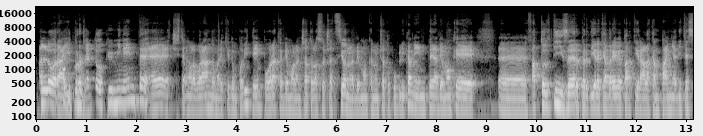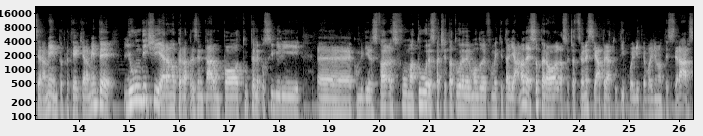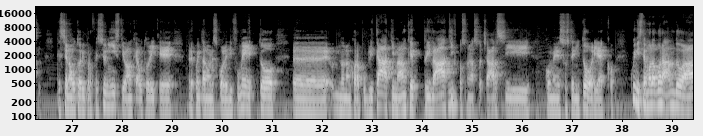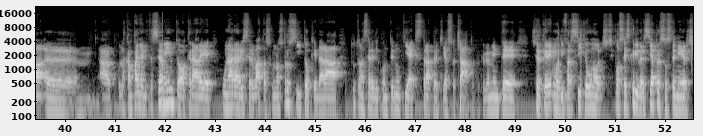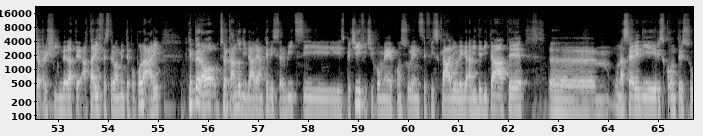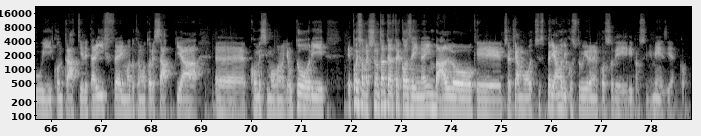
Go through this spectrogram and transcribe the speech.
Allora, il progetto più imminente è, ci stiamo lavorando, ma richiede un po' di tempo. Ora che abbiamo lanciato l'associazione, l'abbiamo anche annunciato pubblicamente, abbiamo anche eh, fatto il teaser per dire che a breve partirà la campagna di tesseramento, perché chiaramente gli 11 erano per rappresentare un po' tutte le possibili eh, come dire, sfumature, sfaccettature del mondo del fumetto italiano. Adesso però l'associazione si apre a tutti quelli che vogliono tesserarsi, che siano autori professionisti o anche autori che frequentano le scuole di fumetto, eh, non ancora pubblicati, ma anche privati che possono associarsi come sostenitori, ecco. Quindi stiamo lavorando a, ehm, alla campagna di tesseramento, a creare un'area riservata sul nostro sito che darà tutta una serie di contenuti extra per chi è associato, perché ovviamente cercheremo di far sì che uno ci possa iscrivere sia per sostenerci, a prescindere, a, te- a tariffe estremamente popolari, che però cercando di dare anche dei servizi specifici come consulenze fiscali o legali dedicate, ehm, una serie di riscontri sui contratti e le tariffe, in modo che un autore sappia eh, come si muovono gli autori. E poi insomma ci sono tante altre cose in, in ballo che cerchiamo, speriamo di costruire nel corso dei, dei prossimi mesi. Ecco.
